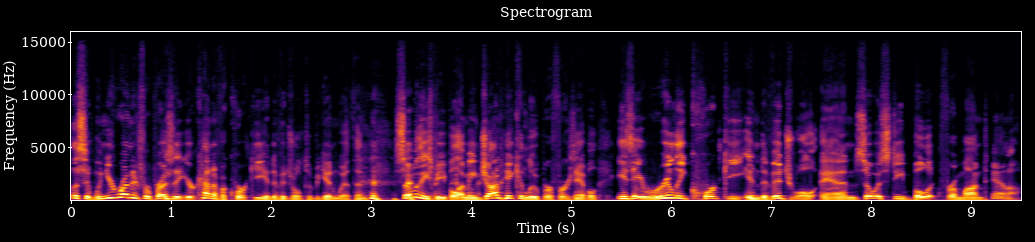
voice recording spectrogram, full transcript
listen, when you're running for president, you're kind of a quirky individual to begin with. And some of these people, I mean, John Hickenlooper, for example, is a really quirky individual, and so is Steve Bullock from Montana.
